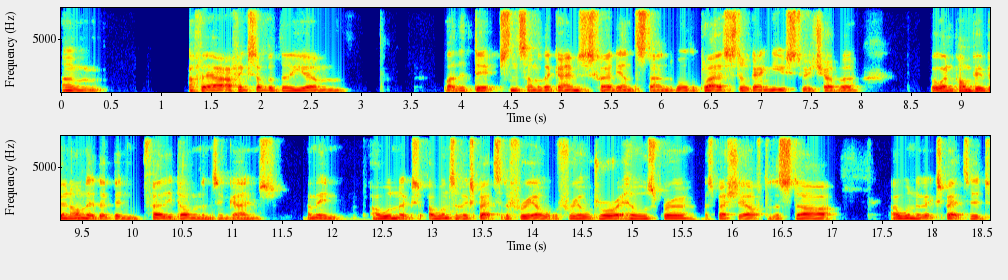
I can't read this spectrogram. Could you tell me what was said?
Um, I think I think some of the um, like the dips in some of the games is fairly understandable. The players are still getting used to each other, but when Pompey have been on it, they've been fairly dominant in games. I mean, I wouldn't ex- I wouldn't have expected a three all three all draw at Hillsborough, especially after the start. I wouldn't have expected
